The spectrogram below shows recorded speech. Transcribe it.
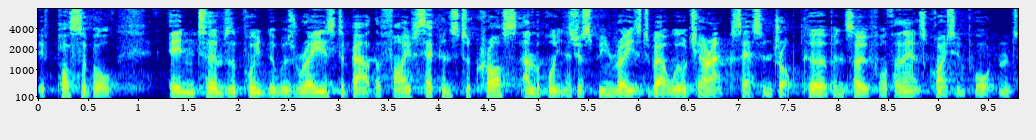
if possible, in terms of the point that was raised about the five seconds to cross and the point that's just been raised about wheelchair access and drop curb and so forth. I think that's quite important.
